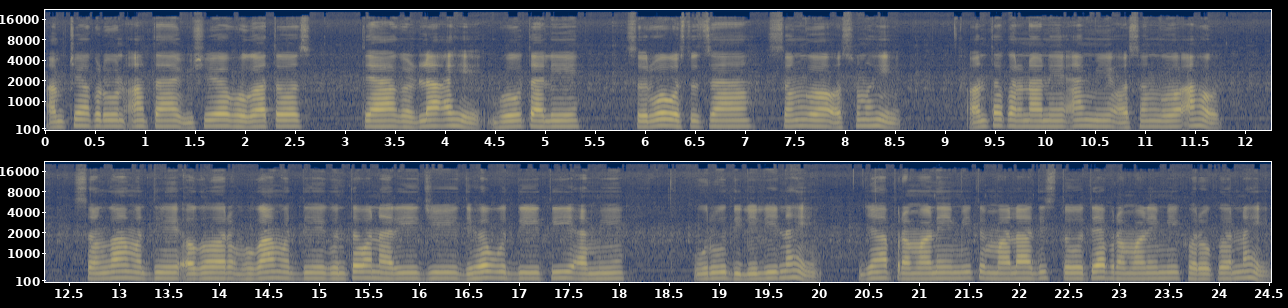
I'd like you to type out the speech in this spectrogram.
आमच्याकडून आता विषयभोगातच त्या घडला आहे. भोवताली सर्व वस्तूचा संग असूनही अंतकरणाने आम्ही असंग आहोत. संघामध्ये अगर भोगामध्ये गुंतवणारी जी देहबुद्धी ती आम्ही उरू दिलेली नाही. ज्याप्रमाणे मी तुम्हाला दिसतो त्याप्रमाणे मी खरोखर नाही.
